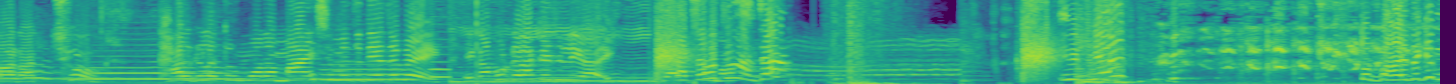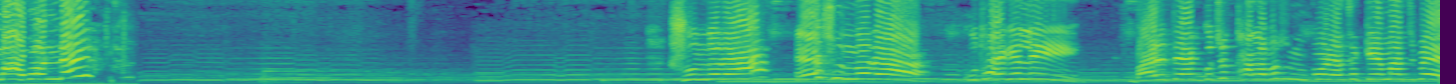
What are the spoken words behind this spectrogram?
মা রাখছো? খাল গেলা তোর মরা মা এসে মেজে দিয়ে যাবে? এই কাপড় গেলা কে চলি আয় হচ্ছে না যা তোর বাড়ি থেকে মা বোন নেই সুন্দরা, এ সুন্দরা, কোথায় গেলি? বাড়িতে এক গুছো থালা বাসন পড়ে আছে, কে মাজবে?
